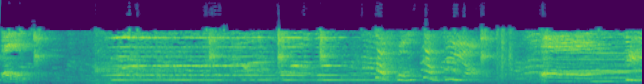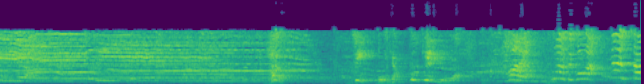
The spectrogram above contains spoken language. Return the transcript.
好好这姑不给我。哎呀，我的个啊，难道？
